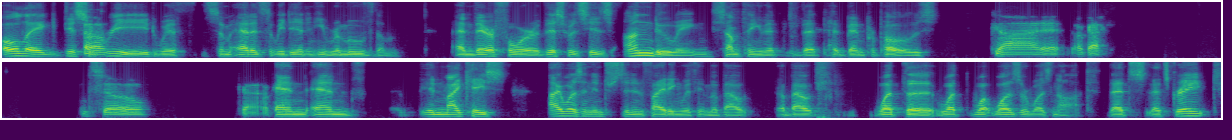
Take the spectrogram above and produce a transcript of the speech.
Oleg disagreed with some edits that we did and he removed them. And therefore, this was his undoing something that, that had been proposed. Got it. Okay. So, got, okay, And, and in my case, I wasn't interested in fighting with him about, about what the, what, what was or was not. That's, that's great.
